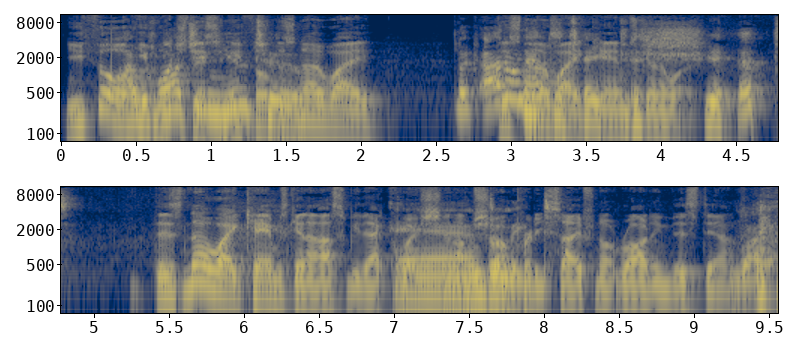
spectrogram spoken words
You thought I you watched this and watching you thought there's no way. Look, I There's don't no have to way take Cam's this gonna- shit. There's no way Cam's going to ask me that question. I'm And sure I'm pretty safe not writing this down. Right.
